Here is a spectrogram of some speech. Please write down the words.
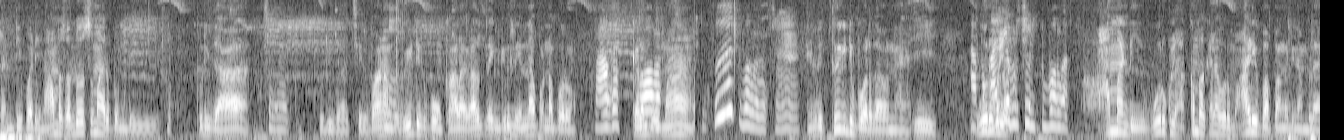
கண்டிப்பாடி நாம சந்தோஷமா இருப்போம்டி புரியுதா? புரியுதா? சரி வா நம்ம வீட்டுக்கு போவோம். காலகாலத்தில் இங்கிருந்து என்ன பண்ண போறோம்? கிளம்புவோமா? என்னடி தூக்கிட்டு போறதா உன்னை? ஏய் ஊருக்குள்ள ஆமாண்டி ஊருக்குள்ள அக்கம் பக்கம் ஒரு மாறி பார்ப்பாங்கடி நம்மள.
